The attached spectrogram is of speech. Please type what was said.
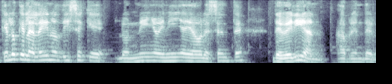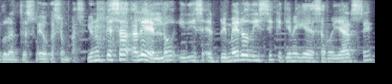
¿Qué es lo que la ley nos dice que los niños y niñas y adolescentes deberían aprender durante su educación básica? Y uno empieza a leerlo y dice, el primero dice que tiene que desarrollarse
